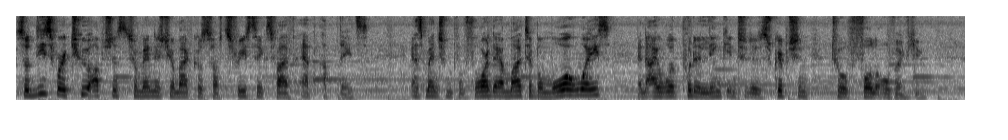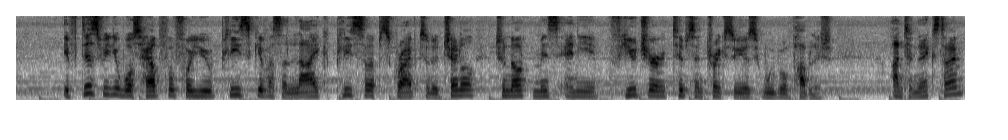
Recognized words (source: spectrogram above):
So these were two options to manage your Microsoft 365 app updates. As mentioned before, there are multiple more ways and I will put a link into the description to a full overview. If this video was helpful for you, please give us a like, please subscribe to the channel to not miss any future tips and tricks videos we will publish. Until next time,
